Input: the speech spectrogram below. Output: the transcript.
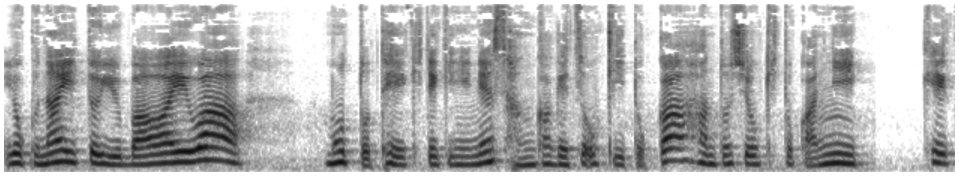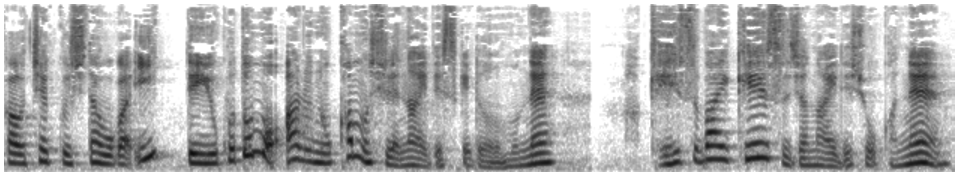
良くないという場合は、もっと定期的にね、3ヶ月おきとか半年おきとかに経過をチェックした方がいいっていうこともあるのかもしれないですけれどもね。まあ、ケースバイケースじゃないでしょうかね。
